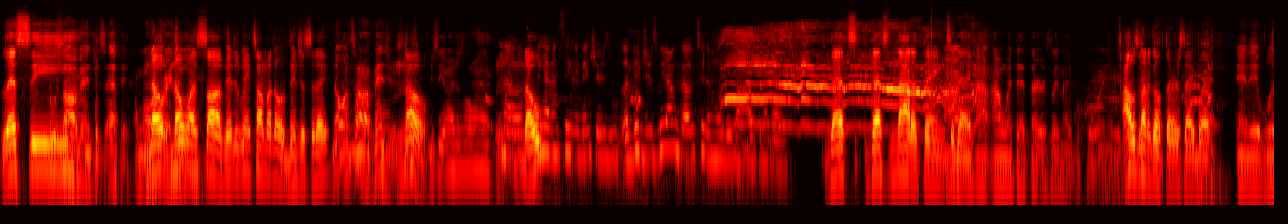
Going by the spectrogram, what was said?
let's Who see. saw Avengers? F it. I'm going No, straight no one It. saw Avengers. We ain't talking about no Avengers today. No one saw Avengers. No. You see Avengers, little man? No, no. we haven't seen Avengers. Avengers, we don't go to the movies on opening day. That's that's not a thing today. I, I, I went that Thursday night before, and it was, I was gonna go Thursday, but and it was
